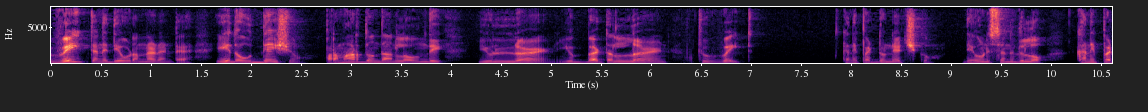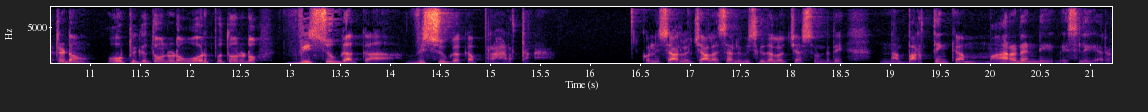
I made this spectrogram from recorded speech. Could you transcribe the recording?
వెయిట్ అని దేవుడు అన్నాడంటే ఏదో ఉద్దేశం పరమార్థం దానిలో ఉంది. You learn you better learn to wait కనిపెట్టడం నేర్చుకో. దేవుని సన్నిధిలో కనిపెట్టడం ఓపికతో ఉండడం ఓర్పుతో ఉండడం విసుగక విసుగక ప్రార్థన. కొన్నిసార్లు చాలాసార్లు విసుగుదల వచ్చేస్తుంటుంది. నా భర్త ఇంకా మారడండి వెసిలి గారు.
